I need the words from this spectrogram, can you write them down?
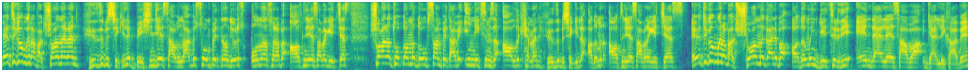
Evet Gomgra bak şu an hemen hızlı bir şekilde 5. hesabında abi son petini alıyoruz. Ondan sonra abi 6. hesaba geçeceğiz. Şu anda toplamda 90 pet abi indeksimizi aldık. Hemen hızlı bir şekilde adamın 6. hesabına geçeceğiz. Evet Gömgün'e bak şu anda galiba adamın getirdiği en değerli hesaba geldik abi.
